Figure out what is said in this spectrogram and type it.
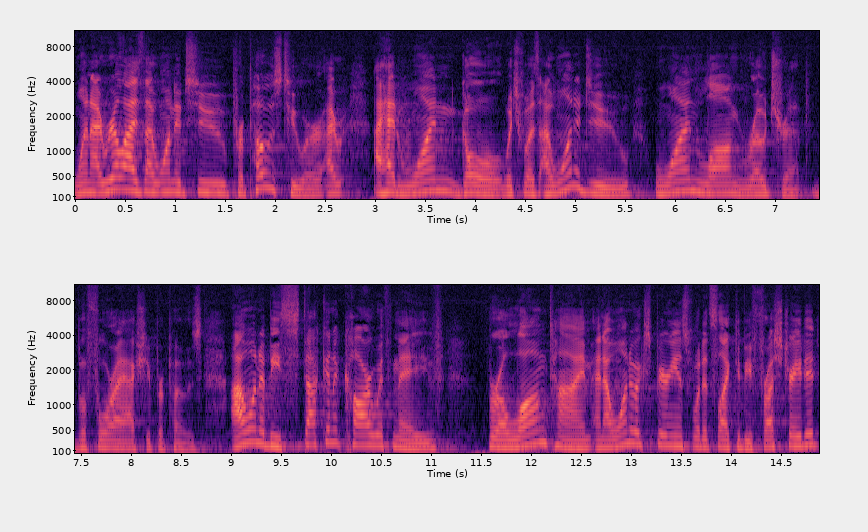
when I realized I wanted to propose to her, I, I had one goal, which was I want to do one long road trip before I actually propose. I want to be stuck in a car with Maeve for a long time, and I want to experience what it's like to be frustrated.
